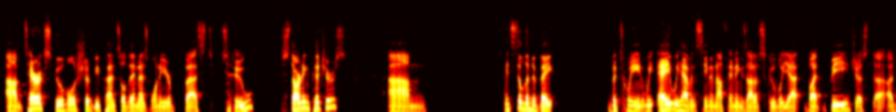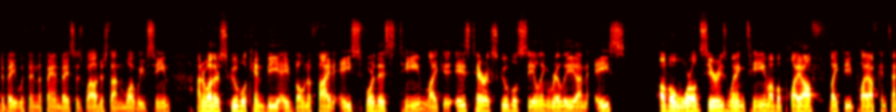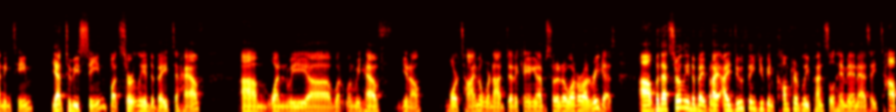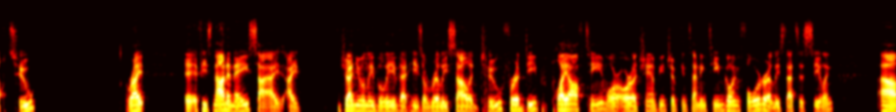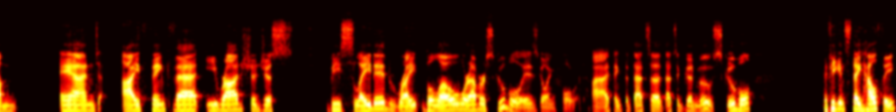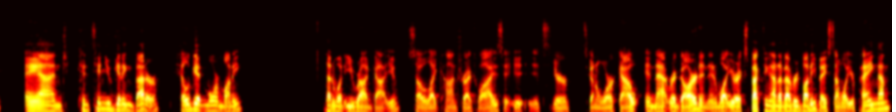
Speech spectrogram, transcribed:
Um, Tarek Skubal should be penciled in as one of your best two starting pitchers. Um, it's still the debate between we a we haven't seen enough innings out of Skubal yet, but b just a, a, debate within the fan base as well, just on what we've seen on whether Skubal can be a bona fide ace for this team. Like, is Tarek Skubal's ceiling really an ace of a World Series winning team of a playoff like deep playoff contending team? Yet to be seen, but certainly a debate to have um, when we uh, when when we have you know more time and we're not dedicating an episode to Eduardo Rodriguez. Uh, but that's certainly a debate. But I, I do think you can comfortably pencil him in as a top two, right? If he's not an ace, I, I genuinely believe that he's a really solid two for a deep playoff team or, or a championship contending team going forward, or at least that's his ceiling. Um, and I think that Erod should just be slated right below wherever Skubal is going forward. I, think that that's a that's a good move. Skubal, if he can stay healthy and continue getting better, he'll get more money than what Erod got you. So, like contract wise, it, it's your it's going to work out in that regard, and, and what you're expecting out of everybody based on what you're paying them.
